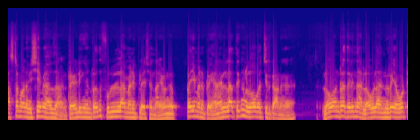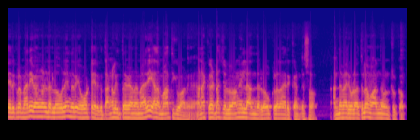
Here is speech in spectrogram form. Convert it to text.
கஷ்டமான விஷயமே அதுதான். ட்ரேடிங்ன்றது ஃபுல்லாக மேனிப்புலேஷன் தான். இவங்க எப்பயும் மேனிப்புலேஷன் ஏன்னா எல்லாத்துக்கும் லோ வச்சுருக்கானுங்க. லோன்ற தெரிந்தால் லோவில் நிறைய ஓட்டை இருக்கிற மாதிரி இவங்களோட லோவ்லேயும் நிறைய ஓட்டை இருக்குது தங்களுக்கு தேவையான மாதிரி அதை மாற்றிக்குவானுங்க ஆனால் கேட்டால் சொல்லுவாங்க இல்லை அந்த லோவுக்குள்ளே தான் இருக்குண்டு ஸோ அந்த மாதிரி உலகத்தில் வாழ்ந்து கொண்டிருக்கோம்.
